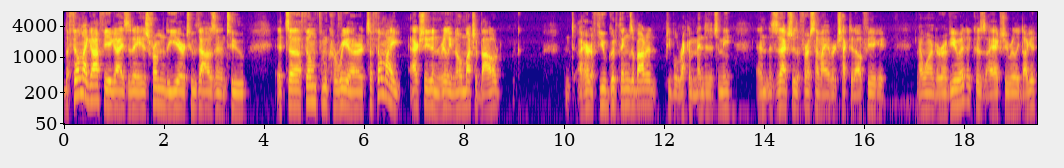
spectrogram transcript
the film I got for you guys today is from the year 2002. It's a film from Korea. It's a film I actually didn't really know much about. I heard a few good things about it. People recommended it to me. And this is actually the first time I ever checked it out for you. And I wanted to review it because I actually really dug it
